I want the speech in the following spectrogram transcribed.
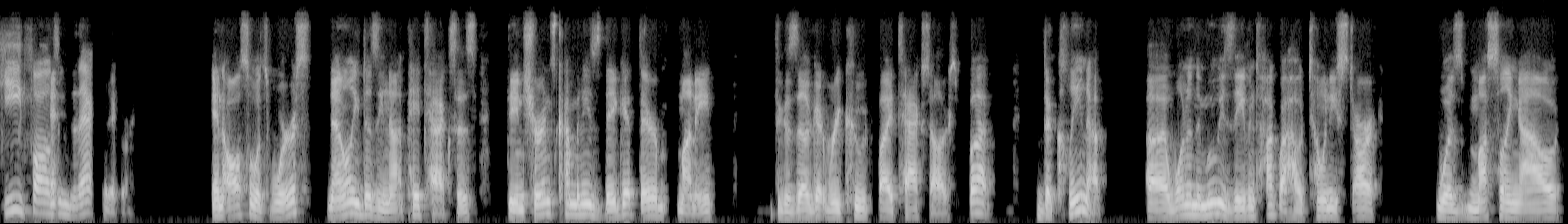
He falls into that category. And also, what's worse, not only does he not pay taxes, the insurance companies they get their money because they'll get recouped by tax dollars. But the cleanup, uh, one of the movies they even talk about how Tony Stark was muscling out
